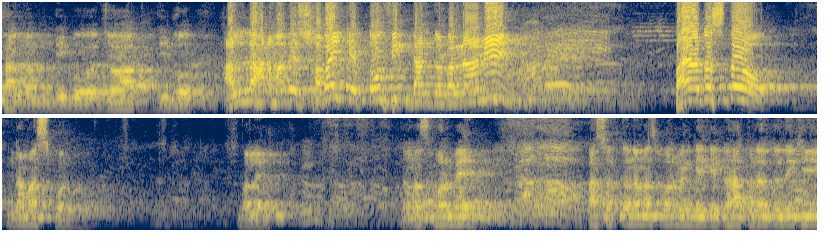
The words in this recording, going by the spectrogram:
সালাম দিব, জবাব দিব। আল্লাহ আমাদের সবাইকে তৌফিক দান করবেন আমিন। ভাইয়া দোস্ত, নামাজ পড়ব। বলেন, নামাজ পড়বেন? পাঁচ নামাজ পড়বেন কে কে? একটু হাত তো দেখি।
